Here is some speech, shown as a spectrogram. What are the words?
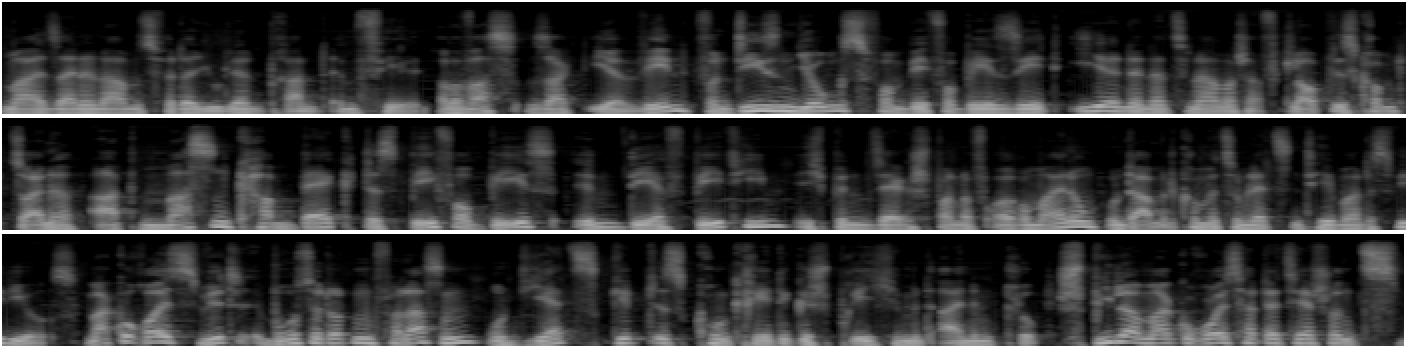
mal seine Namensvetter Julian Brandt empfehlen. Aber was sagt ihr? Wen von diesen Jungs vom BVB seht ihr in der Nationalmannschaft? Glaubt ihr, es kommt zu einer Art Massencomeback des BVBs im DFB-Team? Ich bin sehr gespannt auf eure Meinung und damit kommen wir zum letzten Thema des Videos. Marco Reus wird Borussia Dortmund verlassen und jetzt gibt es konkrete Gespräche mit einem Club. Spieler Marco Reus hat jetzt ja schon zwei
